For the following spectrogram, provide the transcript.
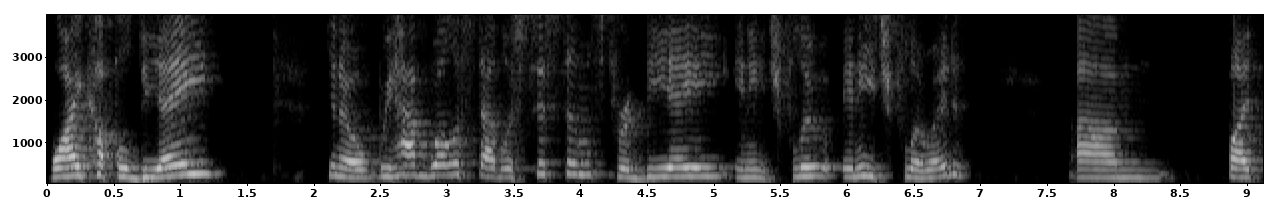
Why coupled DA? You know, we have well-established systems for DA in each, flu in each fluid, um, but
